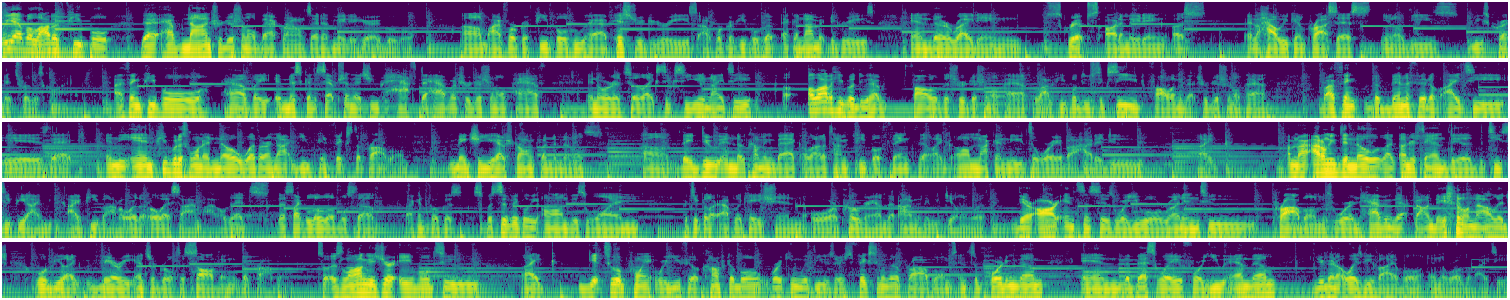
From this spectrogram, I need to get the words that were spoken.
We have a lot of people that have non-traditional backgrounds that have made it here at Google. Um, I've worked with people who have history degrees. I've worked with people who have economic degrees, and they're writing scripts automating us and how we can process, you know, these these credits for this client. I think people have a, a, misconception that you have to have a traditional path in order to like succeed in IT. A, a lot of people do have follow the traditional path. A lot of people do succeed following that traditional path. But I think the benefit of IT is that in the end, people just want to know whether or not you can fix the problem. Make sure you have strong fundamentals. Um, they do end up coming back. A lot of times people think that like, oh, I'm not going to need to worry about how to do like I'm not. I don't need to know like understand the the TCP IP model or the OSI model. That's that's like low level stuff. I can focus specifically on this one particular application or program that I'm going to be dealing with. There are instances where you will run into problems where having that foundational knowledge will be like very integral to solving the problem. So as long as you're able to like get to a point where you feel comfortable working with users, fixing their problems and supporting them in the best way for you and them, you're going to always be viable in the world of IT.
